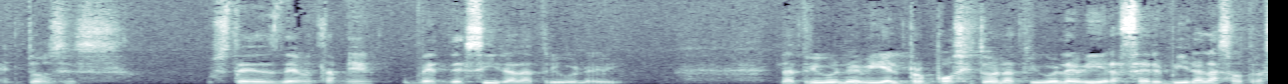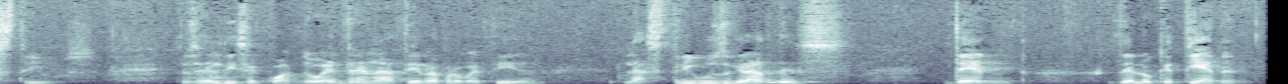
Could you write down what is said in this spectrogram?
entonces ustedes deben también bendecir a la tribu Leví. La tribu Leví, el propósito de la tribu Leví era servir a las otras tribus. Entonces él dice, cuando entren a la tierra prometida, las tribus grandes den de lo que tienen.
